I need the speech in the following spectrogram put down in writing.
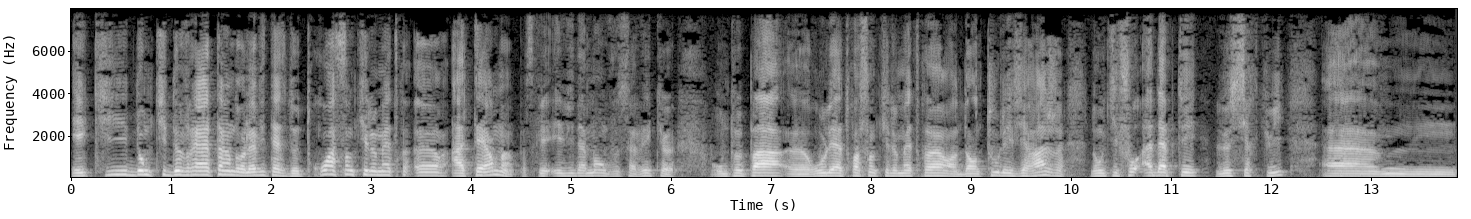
et qui donc qui devrait atteindre la vitesse de 300 km heure à terme, parce que évidemment vous savez que on peut pas euh, rouler à 300 km heure dans tous les virages, donc il faut adapter le circuit. Euh,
